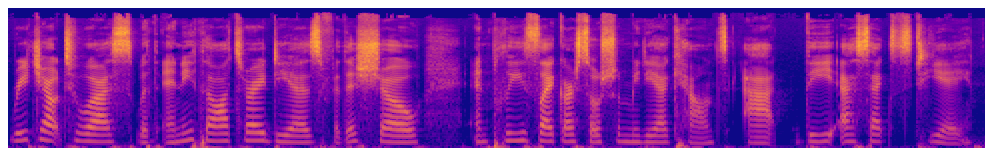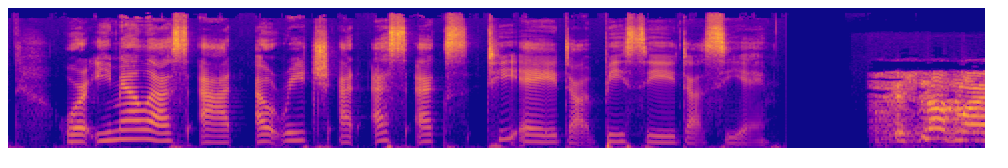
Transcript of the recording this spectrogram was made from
Reach out to us with any thoughts or ideas for this show, and please like our social media accounts at the SXTA or email us at outreach at sxta.bc.ca. It's not my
